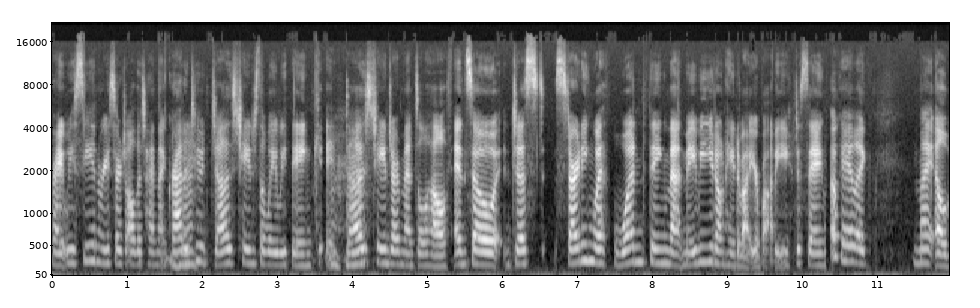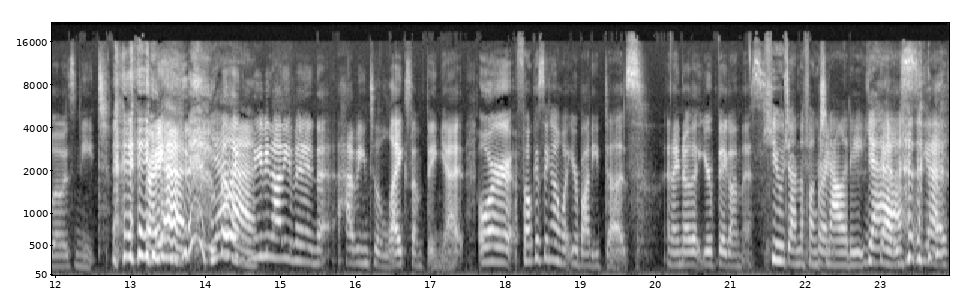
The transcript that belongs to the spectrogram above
right? We see in research all the time that mm-hmm. gratitude does change the way we think. It mm-hmm. does change our mental health. And so just starting with one thing that maybe you don't hate about your body, just saying, okay, like my elbow is neat. Right? yeah. Yeah. like maybe not even having to like something yet. Or focusing on what your body does. And I know that you're big on this. Huge on the functionality. Yeah. Yes, yes.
